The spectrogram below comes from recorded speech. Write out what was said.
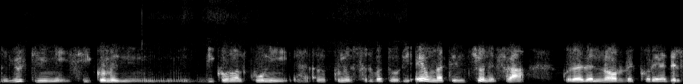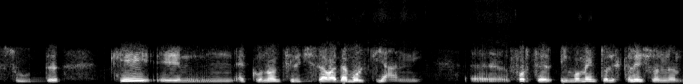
negli ultimi mesi, come dicono alcuni, alcuni osservatori, è una tensione fra Corea del Nord e Corea del Sud che ehm, ecco, non si registrava da molti anni. Eh, forse il momento l'escalation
